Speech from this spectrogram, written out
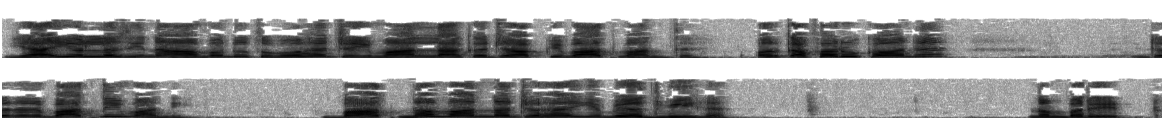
یا اللہ زینا آمن تو وہ ہے جو ایمان لا کر جو آپ کی بات مانتے ہیں۔ اور کفرو کون ہے جنہوں نے بات نہیں مانی۔ بات نہ ماننا جو ہے، یہ بے ادبی ہے۔ Number eight.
